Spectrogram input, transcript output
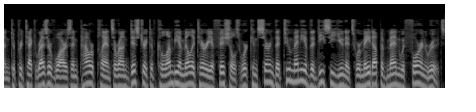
I to protect reservoirs and power plants around District of Columbia. Military officials were concerned that too many of the DC units were made up of men with foreign roots,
